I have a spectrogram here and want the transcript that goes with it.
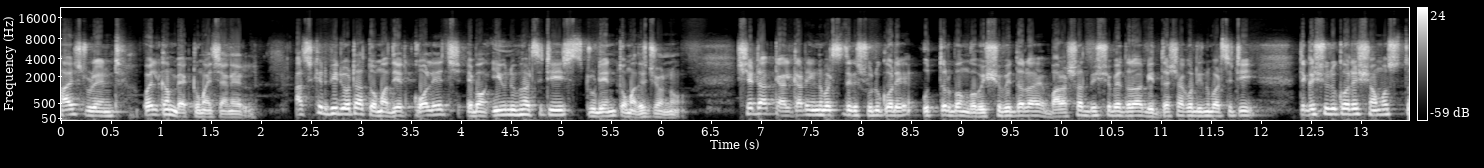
Hi student welcome back to my channel আজকের ভিডিওটা তোমাদের কলেজ এবং ইউনিভার্সিটির স্টুডেন্ট তোমাদের জন্য। সেটা ক্যালকাটা ইউনিভার্সিটি থেকে শুরু করে উত্তরবঙ্গ বিশ্ববিদ্যালয়, বারাসাত বিশ্ববিদ্যালয়, বিদ্যাসাগর ইউনিভার্সিটি থেকে শুরু করে সমস্ত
